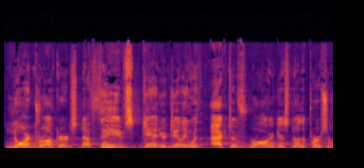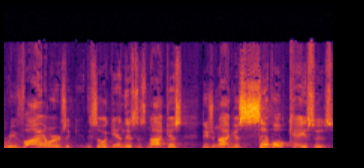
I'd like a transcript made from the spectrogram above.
nor drunkards. Now, thieves, again, you're dealing with active wrong against another person. Revilers, so again, this is not just, these are not just civil cases,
